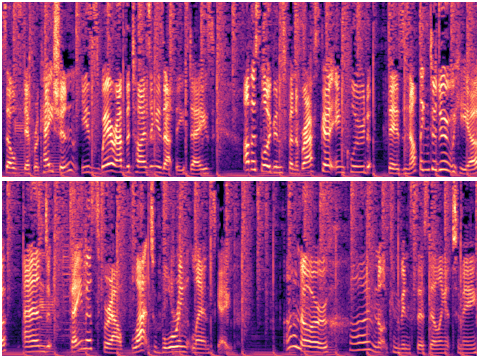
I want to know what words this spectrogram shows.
self deprecation is where advertising is at these days. Other slogans for Nebraska include There's nothing to do here and Famous for our flat, boring landscape. I don't know, I'm not convinced they're selling it to me.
